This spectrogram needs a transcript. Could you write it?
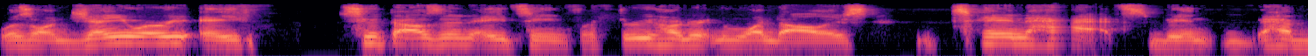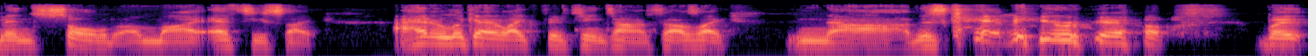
was on January 8th, 2018 for $301. 10 hats been, have been sold on my Etsy site. I had to look at it like 15 times. So I was like, nah, this can't be real. But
